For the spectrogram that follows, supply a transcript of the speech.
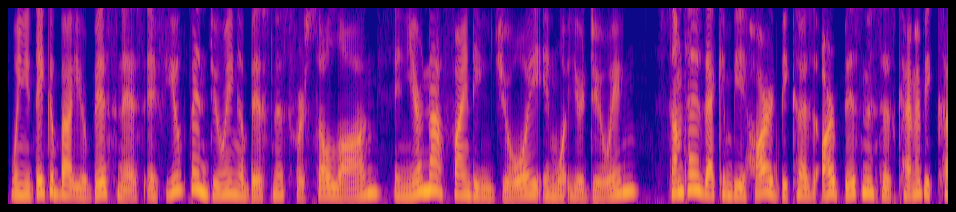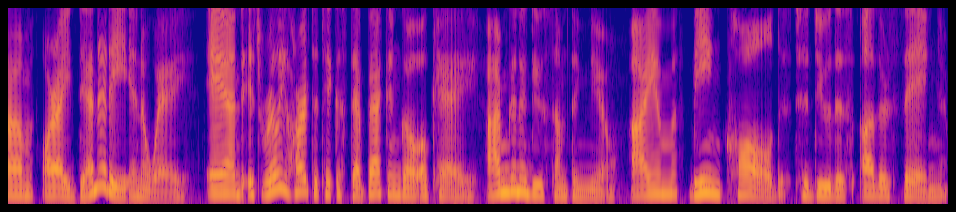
When you think about your business, if you've been doing a business for so long and you're not finding joy in what you're doing, sometimes that can be hard because our businesses kind of become our identity in a way. And it's really hard to take a step back and go, okay, I'm going to do something new. I am being called to do this other thing.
